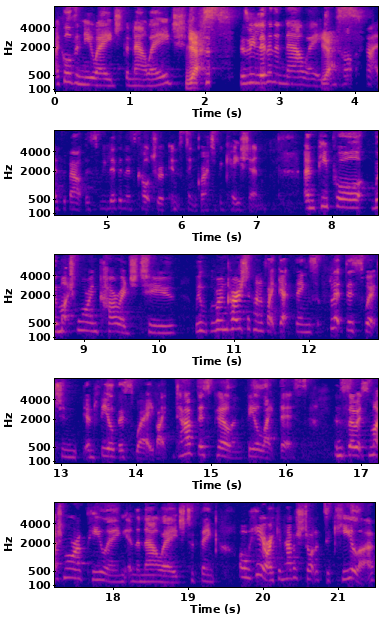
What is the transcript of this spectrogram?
I call the new age the now age. Yes. because we live in the now age. Yes. And part of that is about this. We live in this culture of instant gratification and people we're much more encouraged to we were encouraged to kind of like get things flip this switch and, and feel this way like to have this pill and feel like this and so it's much more appealing in the now age to think oh here i can have a shot of tequila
